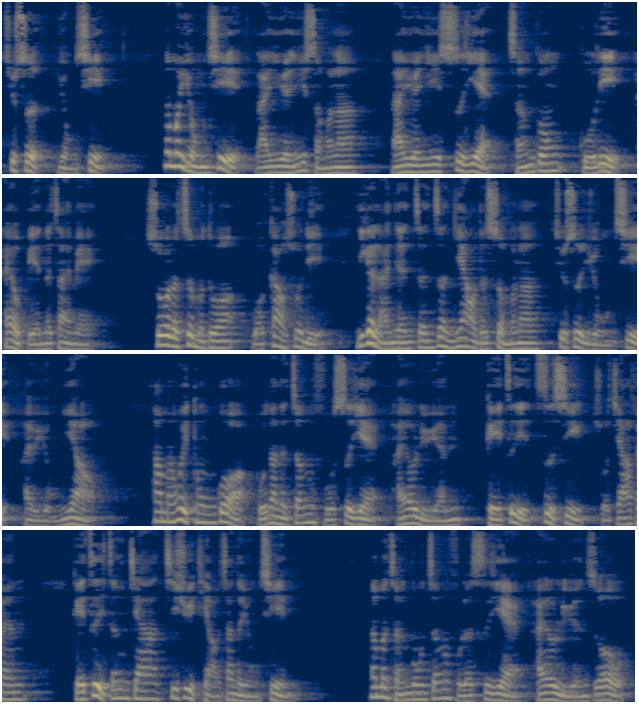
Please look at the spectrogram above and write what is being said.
就是勇气。那么勇气来源于什么呢？来源于事业成功、鼓励，还有别人的赞美。说了这么多，我告诉你。一个男人真正要的是什么呢？就是勇气，还有荣耀。他们会通过不断的征服事业，还有女人，给自己自信所加分，给自己增加继续挑战的勇气。那么成功征服了事业，还有女人之后，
